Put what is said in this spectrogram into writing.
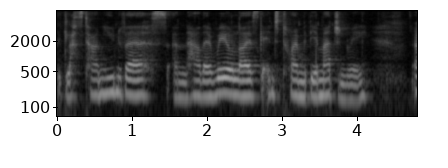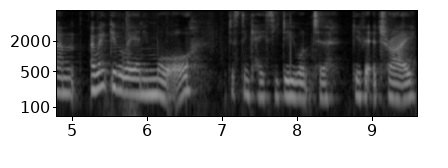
the Glasstown universe and how their real lives get intertwined with the imaginary. Um, I won't give away any more, just in case you do want to give it a try.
